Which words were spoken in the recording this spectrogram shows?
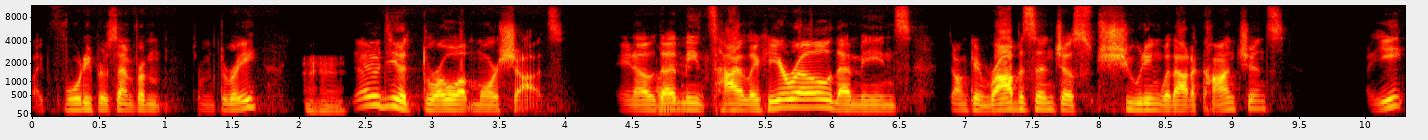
like forty percent from from three. hmm You need to throw up more shots. You know that yeah. means Tyler Herro. That means Duncan Robinson just shooting without a conscience. He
